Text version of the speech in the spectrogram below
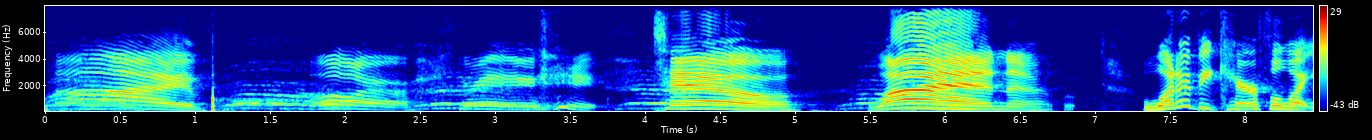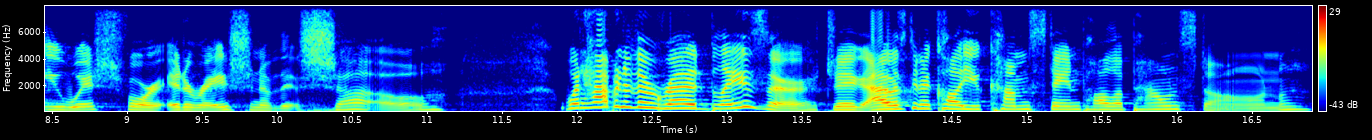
Five, four, three, two, one. What a be careful what you wish for iteration of this show. What happened to the red blazer? Jake? I was to call you Cum Stain Paula Poundstone.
